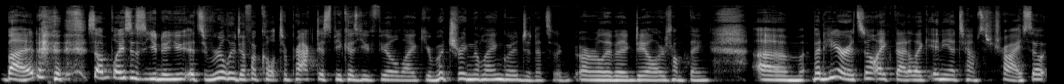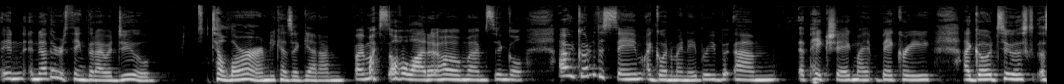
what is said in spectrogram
but some places, you know, you, it's really difficult to practice because you feel like you're butchering the language and it's a, a really big deal or something. Um, but here, it's not like that, like any attempts to try. So, in another thing that I would do to learn because again i'm by myself a lot at home i'm single i would go to the same i go to my neighboring um Pékség, my bakery i go to a,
